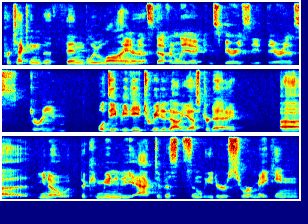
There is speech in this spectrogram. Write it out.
protecting the thin blue line?" Or It's definitely a conspiracy theorist's dream. Well, DPD tweeted out yesterday, uh, you know, the community activists and leaders who are making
